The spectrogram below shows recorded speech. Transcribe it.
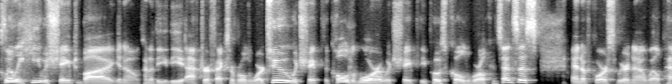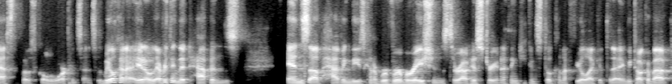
Clearly, he was shaped by you know kind of the the after effects of World War II, which shaped the Cold War, which shaped the post Cold War consensus, and of course, we are now well past the post Cold War consensus. We all kind of, you know, everything that happens ends up having these kind of reverberations throughout history. And I think you can still kind of feel like it today. We talk about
